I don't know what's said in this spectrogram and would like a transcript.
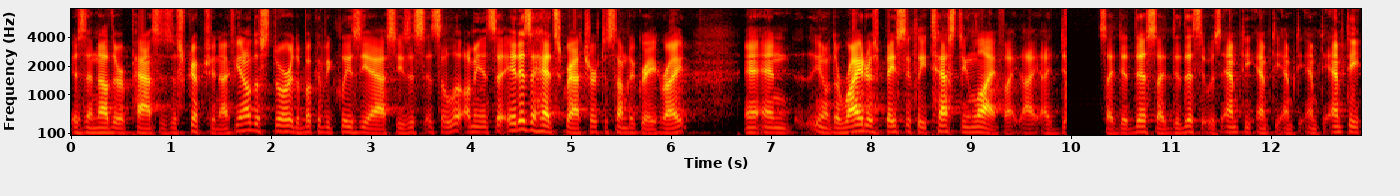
is another passage of Scripture. Now, if you know the story of the book of Ecclesiastes, it's, it's a little, I mean, it's a, it is a head scratcher to some degree, right? And, and you know, the writer's basically testing life. I, I, I did this, I did this, I did this. It was empty, empty, empty, empty, empty.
